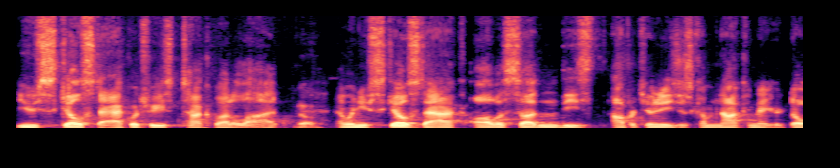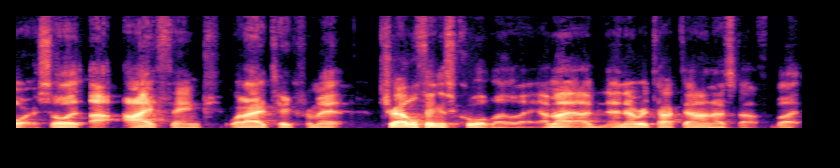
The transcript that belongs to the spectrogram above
use skill stack, which we talk about a lot. Oh. And when you skill stack, all of a sudden these opportunities just come knocking at your door. So uh, I think what I take from it, travel thing is cool, by the way. I'm not, I never talk down on that stuff, but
